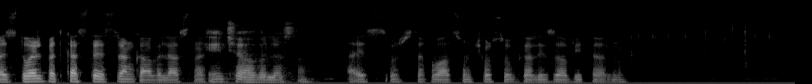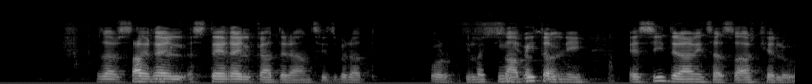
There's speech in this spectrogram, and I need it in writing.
Բայց դու էլ պետքա ստեսրանք ավելացնես։ Ինչ է ավելացնա։ Այս որստեղ 64-ով գալի զաբիտ ալնում։ Զար ստեղել, ստեղել կա դրանցից, բրատ, որ զաբիտ ալնի, էսի դրանից է սարքելու։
